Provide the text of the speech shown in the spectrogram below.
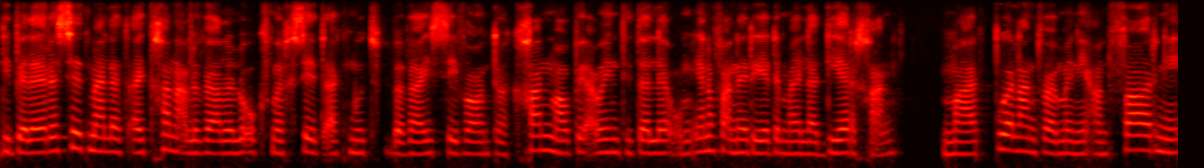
Die Belarusse het my laat uitgaan alhoewel hulle ook vir my gesê het ek moet bewys sê waartoe ek gaan, maar op die ouend het hulle om een of ander rede my laat deurgaan maar Poland wou my nie aanvaar nie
